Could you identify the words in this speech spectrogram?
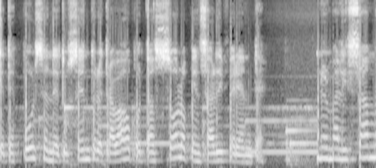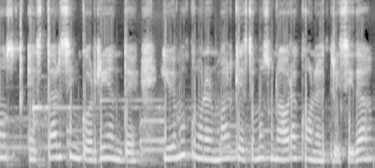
que te expulsen de tu centro de trabajo por tan solo pensar diferente. Normalizamos estar sin corriente y vemos como normal que estemos una hora con electricidad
